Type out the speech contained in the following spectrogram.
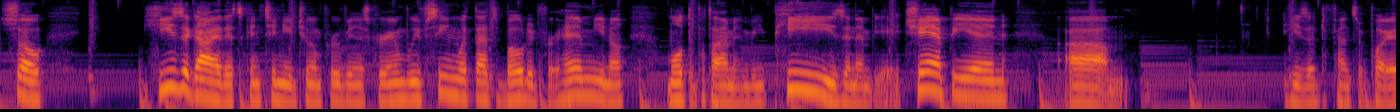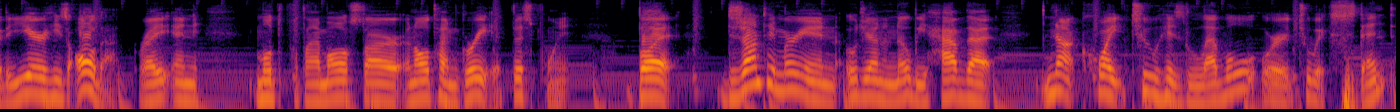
So he's a guy that's continued to improve in his career, and we've seen what that's boded for him. You know, multiple time MVPs, an NBA champion. Um, he's a defensive player of the year. He's all that, right? And multiple time All Star, an all time great at this point. But DeJounte Murray and OG Anunoby have that not quite to his level or to extent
